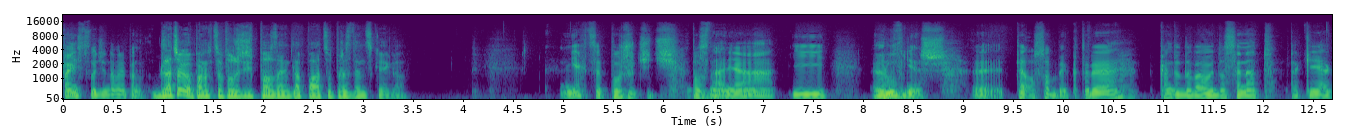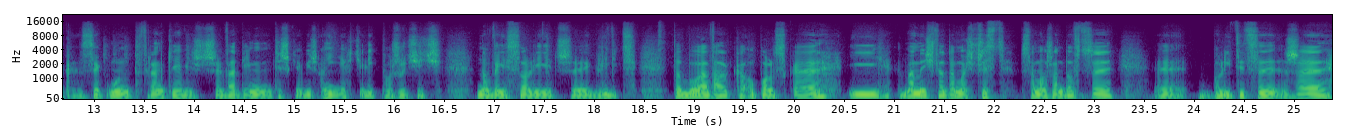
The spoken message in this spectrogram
Państwu, dzień dobry Panu. Dlaczego Pan chce porzucić Poznań dla Pałacu Prezydenckiego? Nie chcę porzucić Poznania i również e, te osoby, które kandydowały do Senatu, takie jak Zygmunt Frankiewicz czy Wadim Tyszkiewicz, oni nie chcieli porzucić Nowej Soli czy Gliwic. To była walka o Polskę i mamy świadomość wszyscy, samorządowcy, e, politycy, że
